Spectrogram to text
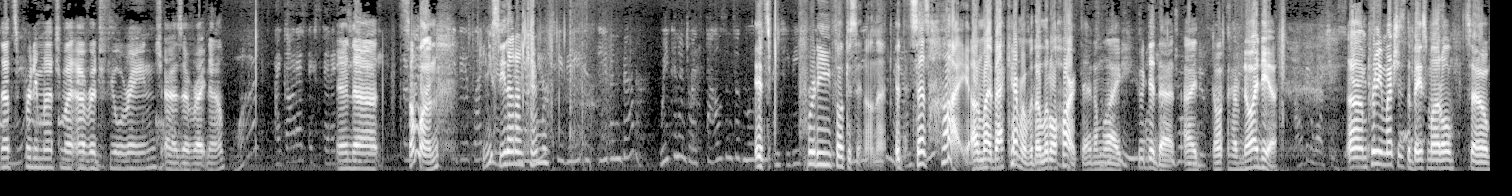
That's pretty much my average fuel range as of right now. And uh, someone, can you see that on camera? It's pretty focusing on that. It says hi on my back camera with a little heart, and I'm like, who did that? I don't have no idea. Um, pretty much is the base model, so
